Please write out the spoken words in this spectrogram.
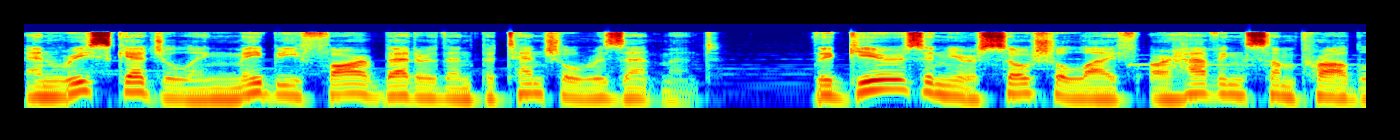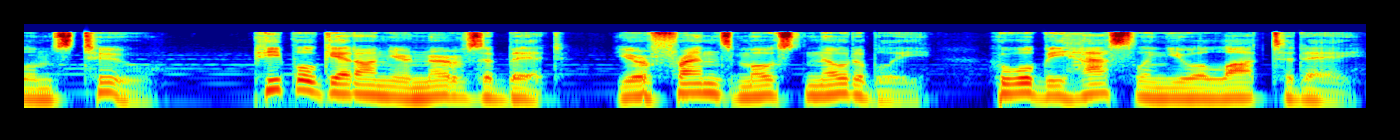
and rescheduling may be far better than potential resentment. The gears in your social life are having some problems too. People get on your nerves a bit, your friends most notably, who will be hassling you a lot today.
